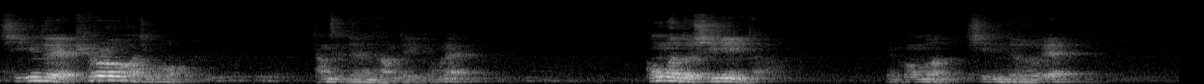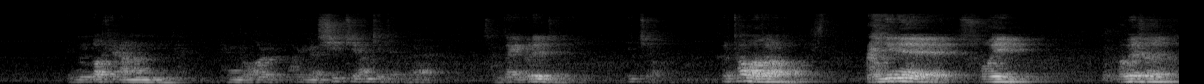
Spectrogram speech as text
시민들의 표를 가지고 당선되는 사람들이기 때문에 공무원도 시민입니다. 그 공무원 시민들의 눈밖에 나는 행동을 하기가 쉽지 않기 때문에 상당히 어려운 점이 있죠. 그렇다고 하더라도 본인의 소임, 법에서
